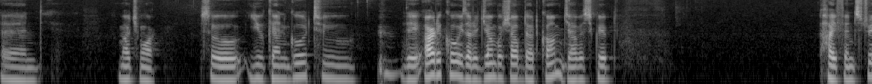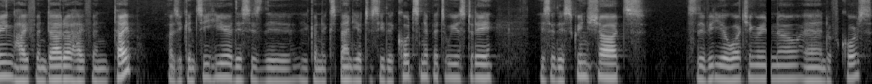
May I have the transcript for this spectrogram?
and much more. So you can go to the article is at ojamboshop.com, JavaScript hyphen string hyphen data hyphen type as you can see here, this is the, you can expand here to see the code snippets we used today. These are the screenshots. This is the video watching right now. And of course,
